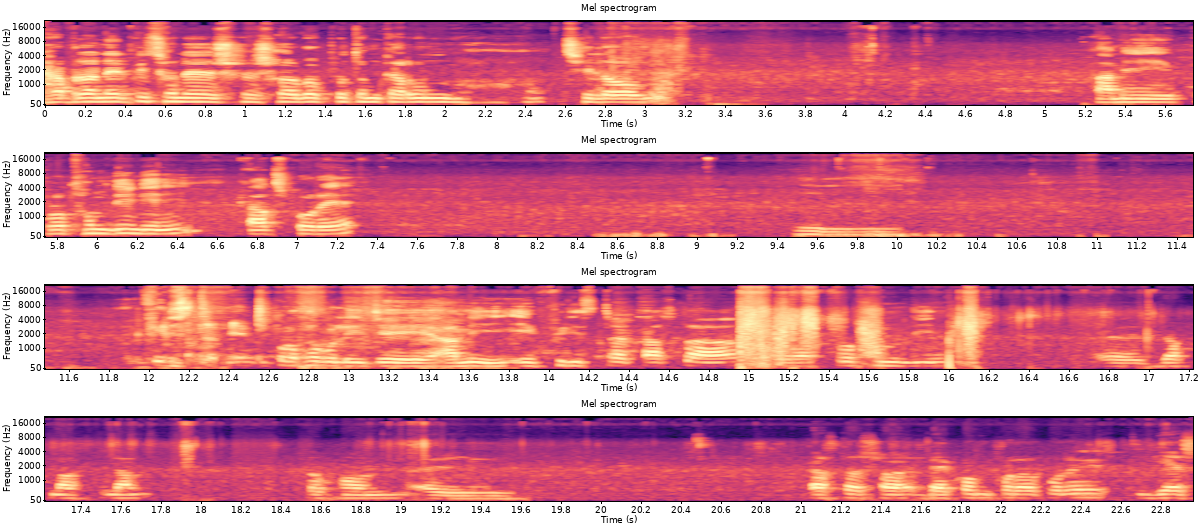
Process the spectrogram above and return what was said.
ঘাবড়ানোর পিছনে সর্বপ্রথম কারণ ছিল আমি প্রথম দিনেই কাজ করে ফ্রিজটা নিয়ে কথা বলি যে আমি এই ফ্রিজটার কাজটা প্রথম দিন যখন আসছিলাম তখন এই কাজটা ব্যাকন করার পরে গ্যাস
